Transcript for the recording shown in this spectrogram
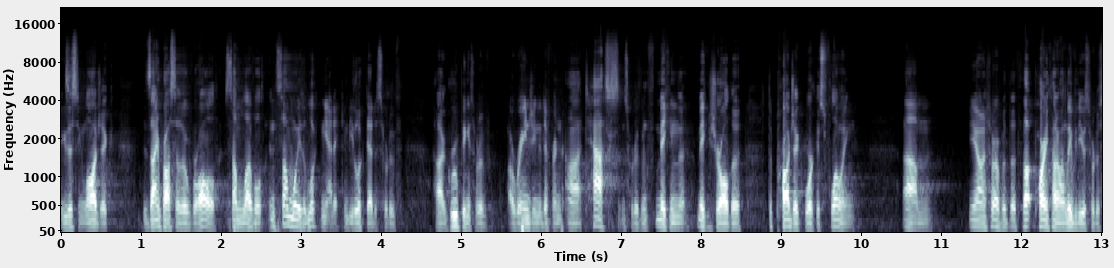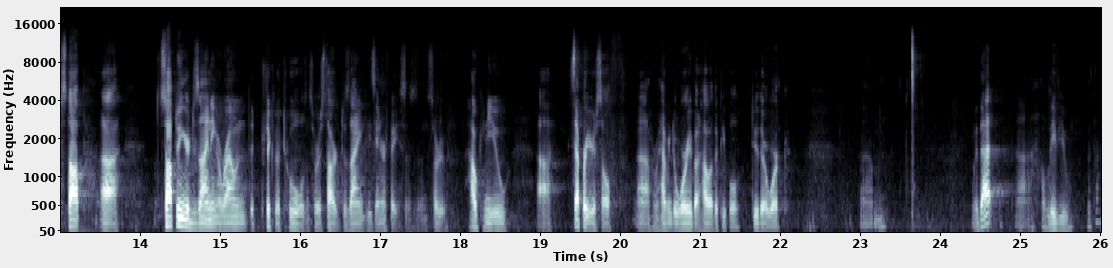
existing logic. The design process overall, some level, in some ways of looking at it, can be looked at as sort of uh, grouping, and sort of arranging the different uh, tasks, and sort of making the making sure all the the project work is flowing. Um, you know, sort of the thought, parting thought I want to leave with you is sort of stop uh, stop doing your designing around the particular tools and sort of start designing these interfaces and sort of how can you uh, separate yourself uh, from having to worry about how other people do their work. Um, with that, uh, I'll leave you with that.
